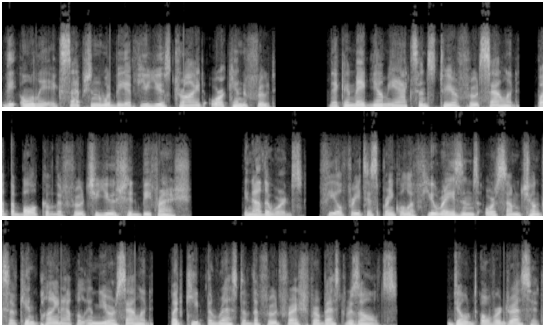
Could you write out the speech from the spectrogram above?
The only exception would be if you use dried or canned fruit. They can make yummy accents to your fruit salad, but the bulk of the fruit you use should be fresh. In other words, feel free to sprinkle a few raisins or some chunks of canned pineapple in your salad, but keep the rest of the fruit fresh for best results. Don't overdress it.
